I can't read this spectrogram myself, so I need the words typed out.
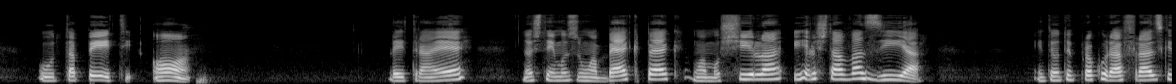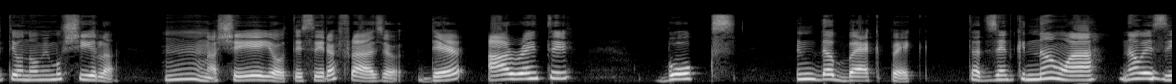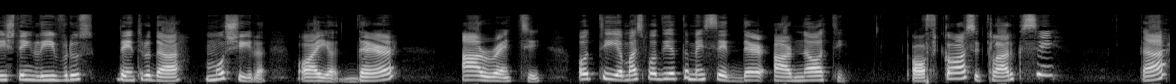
o tapete on. Letra E. Nós temos uma backpack, uma mochila, e ela está vazia. Então, tenho que procurar a frase que tem o nome mochila. Hum, achei, ó. Terceira frase, ó. There aren't books in the backpack. Está dizendo que não há, não existem livros dentro da mochila. Olha, there aren't. Ô oh, tia, mas podia também ser there are not? Of course, claro que sim. Tá?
